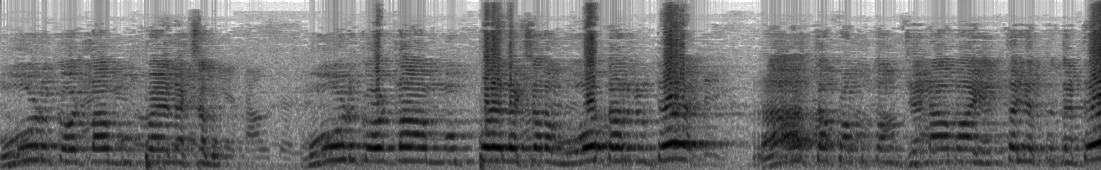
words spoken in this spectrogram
మూడు కోట్ల ముప్పై లక్షలు. మూడు కోట్ల ముప్పై లక్షల ఓటర్లు ఉంటే రాష్ట్ర ప్రభుత్వం జనాభా ఎంత చెప్తుందంటే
